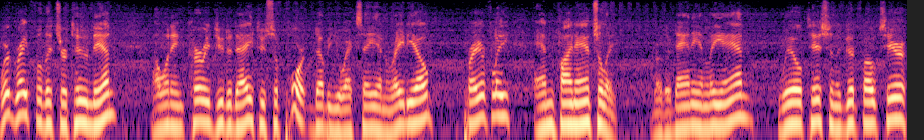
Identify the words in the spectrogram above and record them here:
We're grateful that you're tuned in. I want to encourage you today to support WXAN Radio prayerfully and financially. Brother Danny and Leanne, Will Tish, and the good folks here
